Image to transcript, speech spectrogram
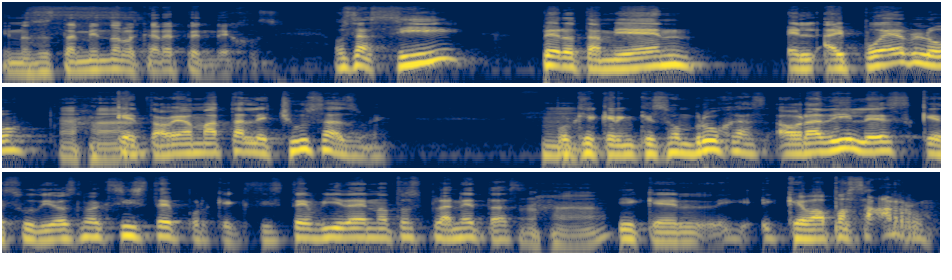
Y nos están viendo la cara de pendejos. O sea, sí, pero también el, hay pueblo Ajá. que todavía mata lechuzas, güey. Porque creen que son brujas. Ahora diles que su Dios no existe porque existe vida en otros planetas. Ajá. Y que, el- y que va a pasar.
